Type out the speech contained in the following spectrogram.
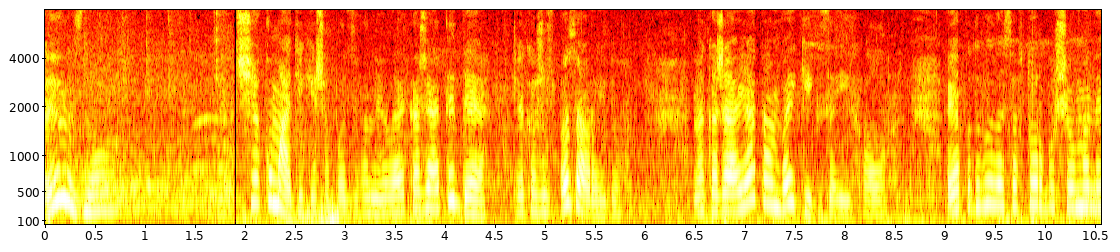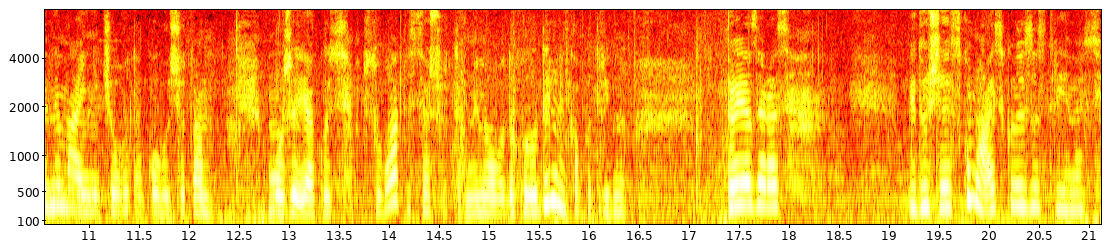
Я не знала. Ще кума тільки що подзвонила. Я каже, а ти де? Я кажу, з базару йду. Вона каже, а я там в Айкік заїхала. А я подивилася в торбу, що в мене немає нічого такого, що там може якось псуватися, що терміново до холодильника потрібно. То я зараз піду ще з кумайською зустрінусь.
